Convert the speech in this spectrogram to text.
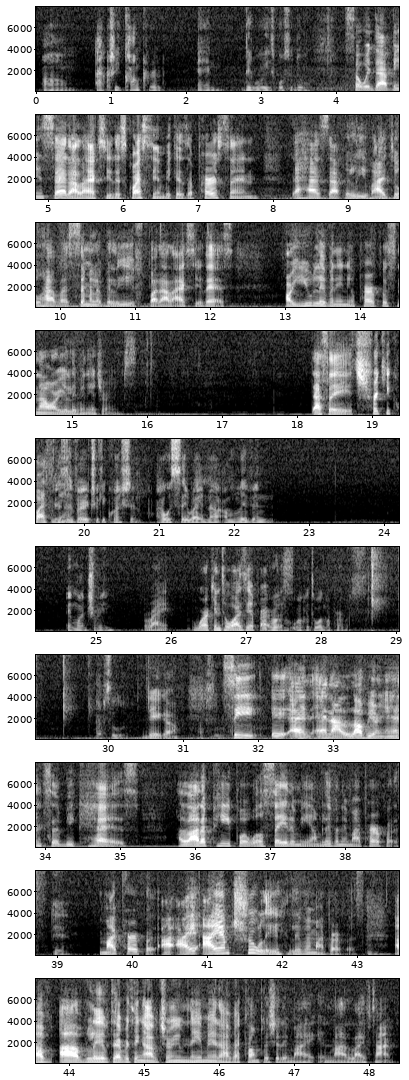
um, actually conquered and did what he's supposed to do. So, with that being said, I'll ask you this question because a person that has that belief, I do have a similar belief, but I'll ask you this Are you living in your purpose now, or are you living your dreams? That's a tricky question. This is a very tricky question. I would say right now I'm living in my dream, right. Working towards your work, purpose. working towards my purpose. Absolutely, There you go. absolutely. See, it, and and I love your answer because a lot of people will say to me, "I'm living in my purpose." Yeah. My purpose, I, I, I am truly living my purpose. Mm. I've I've lived everything I've dreamed. Name it, I've accomplished it in my in my lifetime.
